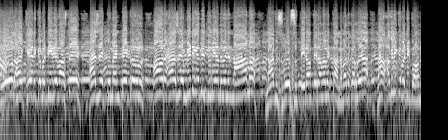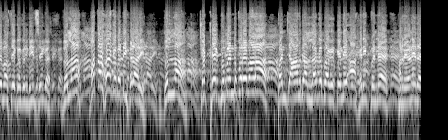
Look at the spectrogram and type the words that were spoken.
ਰੋਲ ਹੈ ਖੇਡ ਕਬੱਡੀ ਦੇ ਵਾਸਤੇ। ਐਜ਼ ਅ ਕਮੈਂਟੇਟਰ ਔਰ ਐਜ਼ ਅ ਮੀਡੀਆ ਦੀ ਦੁਨੀਆ ਦੇ ਵਿੱਚ ਨਾਮ ਲਾਈਵ ਸਪੋਰਟਸ 13 13 ਦਾ ਵੀ ਧੰਨਵਾਦ ਕਰਦੇ ਆ ਹਾਂ ਅਗਲੀ ਕਬੱਡੀ ਪਾਉਣ ਦੇ ਵਾਸਤੇ ਗਗਨਦੀਪ ਸਿੰਘ ਦੁੱਲਾ ਪਤਾ ਹੋਇਆ ਕਬੱਡੀ ਖਿਡਾਰੀ। ਦੁੱਲਾ ਚੱਠੇ ਗੋਬਿੰਦਪੁਰੇ ਵਾਲਾ ਪੰਜਾਬ ਦਾ ਲਗਭਗ ਕਹਿੰਦੇ ਆਖਰੀ ਪਿੰਡ ਹੈ ਹਰਿਆਣੇ ਦਾ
